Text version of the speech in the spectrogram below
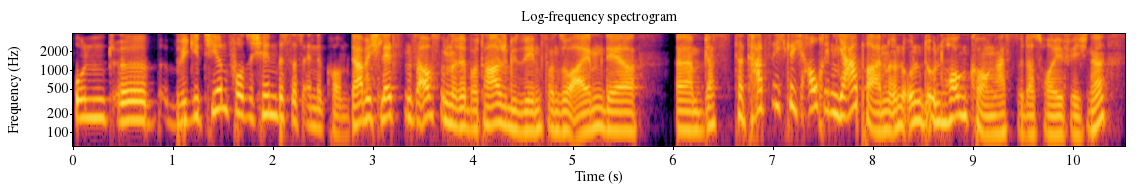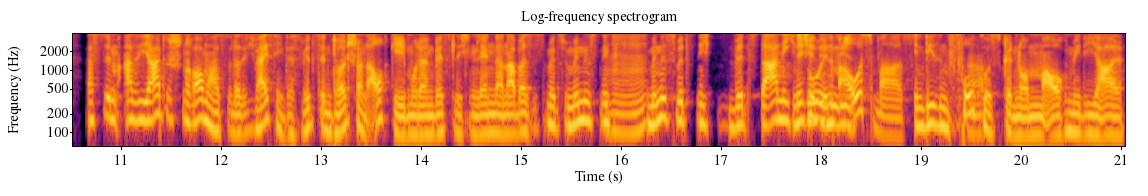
und äh, vegetieren vor sich hin, bis das Ende kommt. Da habe ich letztens auch so eine Reportage gesehen von so einem, der ähm, das tatsächlich auch in Japan und, und, und Hongkong hast du das häufig, ne? Hast du im asiatischen Raum hast du das. Ich weiß nicht, das wird es in Deutschland auch geben oder in westlichen Ländern, aber es ist mir zumindest nicht, Mhm. zumindest wird's nicht, wird's da nicht, Nicht so in diesem dies- Ausmaß. in diesem Fokus genommen, auch medial.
